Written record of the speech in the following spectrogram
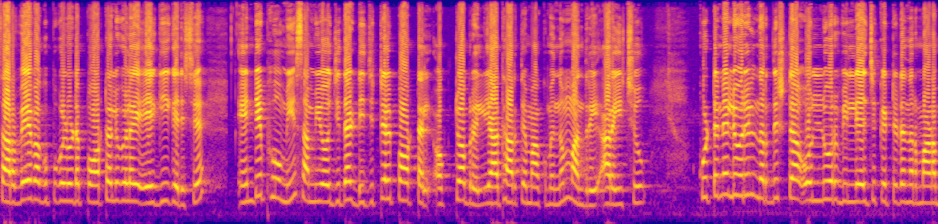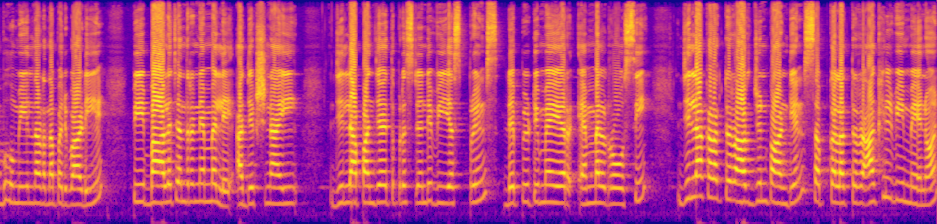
സർവേ വകുപ്പുകളുടെ പോർട്ടലുകളെ ഏകീകരിച്ച് എന്റെ ഭൂമി സംയോജിത ഡിജിറ്റൽ പോർട്ടൽ ഒക്ടോബറിൽ യാഥാർത്ഥ്യമാക്കുമെന്നും മന്ത്രി അറിയിച്ചു. കുട്ടനല്ലൂരിൽ നിർദ്ദിഷ്ട ഒല്ലൂർ വില്ലേജ് കെട്ടിട നിർമ്മാണ ഭൂമിയിൽ നടന്ന പരിപാടിയിൽ P Balachandran M L A അധ്യക്ഷനായി. ജില്ലാ panchayat president V S Prince deputy mayor M L Rosy ജില്ലാ collector Arjun Pandian sub collector Akhil V Menon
